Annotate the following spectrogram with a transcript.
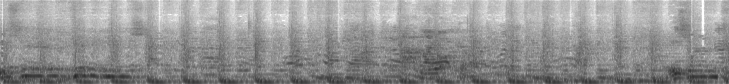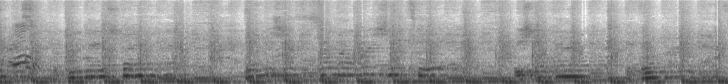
Ich will dich. Mallorca. Ich war im Kreis für dich. Denn ich weiß, dass ohne euch nichts geht. Ich brauche Luft, bevor mein Herz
